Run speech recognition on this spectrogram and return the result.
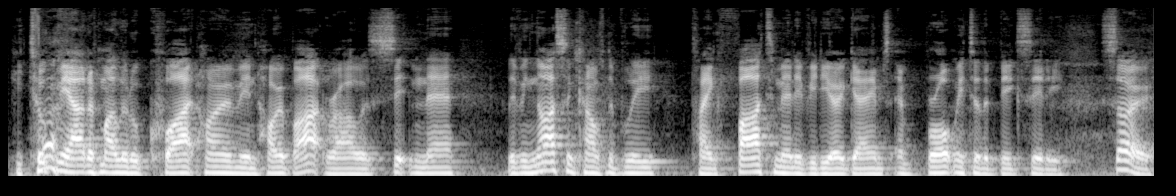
He took me ah. out of my little quiet home in Hobart where I was sitting there living nice and comfortably, playing far too many video games, and brought me to the big city. So,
